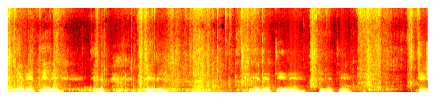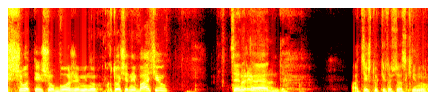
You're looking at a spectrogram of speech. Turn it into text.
Тири, тири, тири, тири, тири, тири, тири, тири. Ти що, ти що, боже мій, ну хто ще не бачив? Це, е, а ці штуки хтось скинув.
